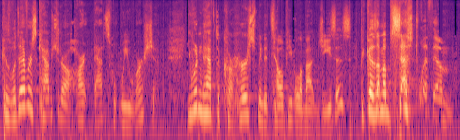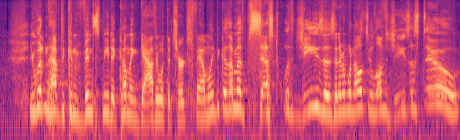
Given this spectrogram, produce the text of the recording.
Because whatever's captured our heart, that's what we worship. You wouldn't have to coerce me to tell people about Jesus because I'm obsessed with him. You wouldn't have to convince me to come and gather with the church family because I'm obsessed with Jesus and everyone else who loves Jesus too.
